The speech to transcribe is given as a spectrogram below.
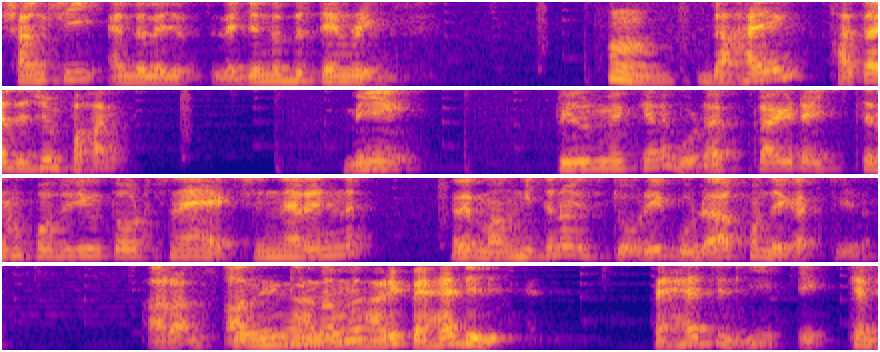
ශංෂී ඇඳ ලෙජන්ද ටෙන් රිංස් දහයෙන් හතා දශම් පහයි. මේ ෆිල්ම් කියන ගොඩක් අයට එච්චරම් පොසිටව තෝට්ස් නෑ ක්ෂන් නැරන්න මංහිතන ස්ටෝරී ගොඩක් හොඳ එකක් කියලා. අර අන්තිමම හරි පැහැදිලි. පැහැදිලි. එක්කැන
